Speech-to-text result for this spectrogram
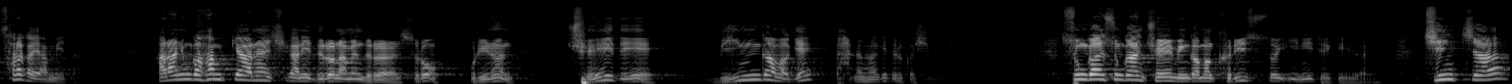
살아가야 합니다. 하나님과 함께하는 시간이 늘어나면 늘어날수록 우리는 죄에 대해 민감하게 반응하게 될 것입니다. 순간순간 죄에 민감한 그리스도인이 되기 위하여 진짜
